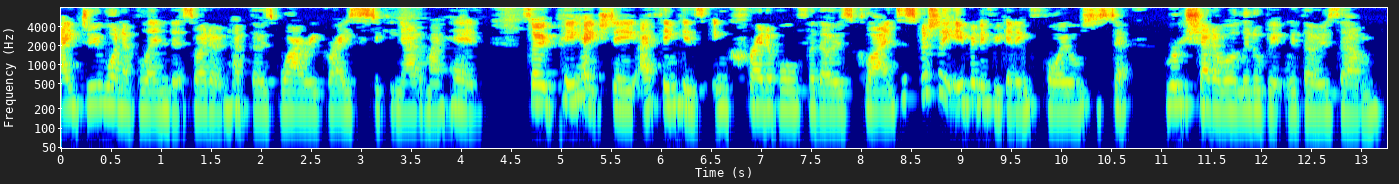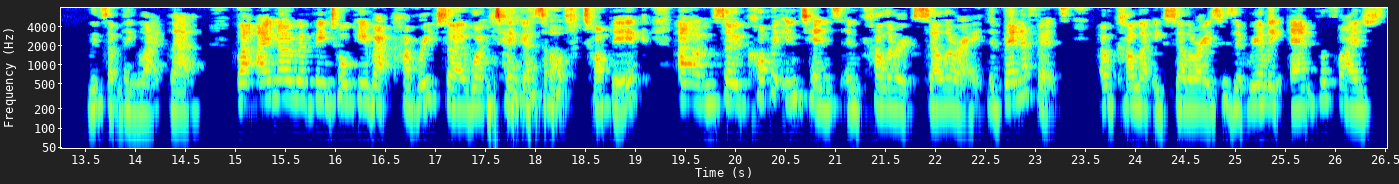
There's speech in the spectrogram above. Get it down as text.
I do want to blend it so I don't have those wiry greys sticking out of my head. So PhD, I think is incredible for those clients, especially even if you're getting foils just to root shadow a little bit with those, um, with something like that. But I know we've been talking about coverage, so I won't take us off topic. Um, so copper intense and color accelerate. The benefits of color accelerates is it really amplifies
